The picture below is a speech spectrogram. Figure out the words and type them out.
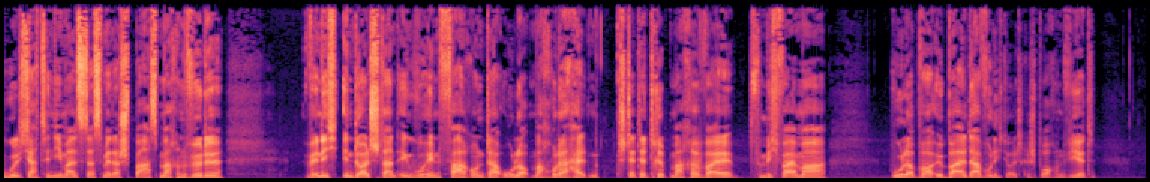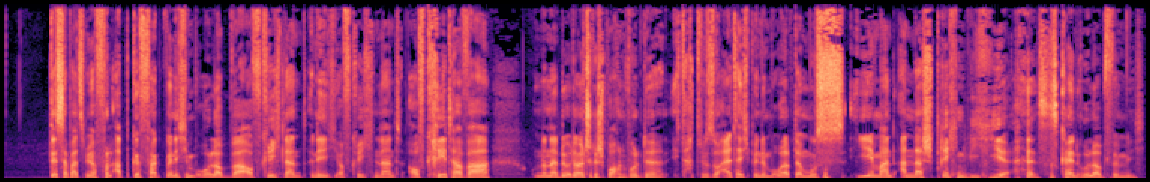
cool. Ich dachte niemals, dass mir das Spaß machen würde, wenn ich in Deutschland irgendwo hinfahre und da Urlaub mache oder halt einen Städtetrip mache, weil für mich war immer, Urlaub war überall da, wo nicht Deutsch gesprochen wird deshalb hat es mir auch voll abgefuckt, wenn ich im Urlaub war auf Griechenland, nee, auf Griechenland, auf Kreta war und dann da Deutsch gesprochen wurde. Ich dachte mir so, Alter, ich bin im Urlaub, da muss jemand anders sprechen wie hier. Es ist kein Urlaub für mich.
